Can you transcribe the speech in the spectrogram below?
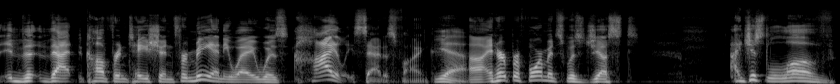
th- that confrontation for me anyway was highly satisfying. Yeah. Uh, and her performance was just, I just love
